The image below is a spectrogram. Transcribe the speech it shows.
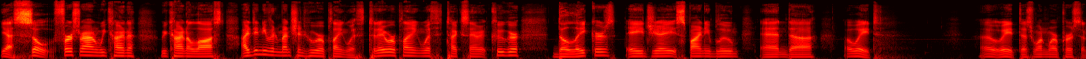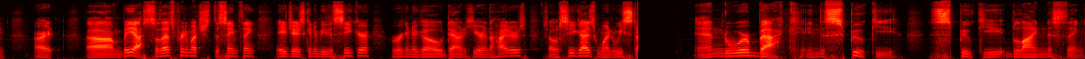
Yes, so first round we kinda we kinda lost. I didn't even mention who we are playing with. Today we're playing with Texanic Cougar, the Lakers, AJ, Spiny Bloom, and uh oh wait. Oh wait, there's one more person. Alright. Um, but yeah, so that's pretty much the same thing. AJ is going to be the seeker. We're going to go down here in the hiders. So I'll see you guys when we start. And we're back in the spooky, spooky blindness thing.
